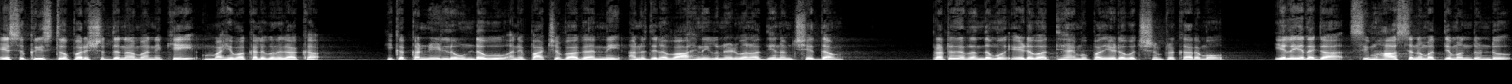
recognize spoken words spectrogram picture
యేసుక్రీస్తు పరిశుద్ధ నామానికి మహిమ కలుగునుగాక. ఇక కన్నీళ్ళు ఉండవు అనే పాఠ్యభాగాన్ని అనుదిన వాహినిలు నడువన అధ్యయనం చేద్దాం. ప్రకటన గ్రంథము ఏడవ అధ్యాయము పదిహేడవ వచనం ప్రకారము ఎలయనగా సింహాసన మధ్యమందుండు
